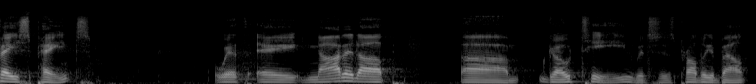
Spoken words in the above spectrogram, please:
face paint with a knotted up um, goatee, which is probably about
